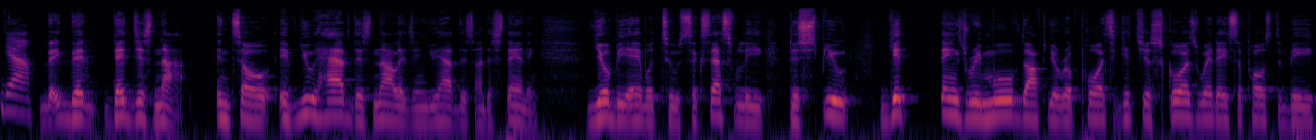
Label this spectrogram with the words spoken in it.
Yeah, they they they're just not. And so if you have this knowledge and you have this understanding, you'll be able to successfully dispute, get things removed off your reports, get your scores where they're supposed to be,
